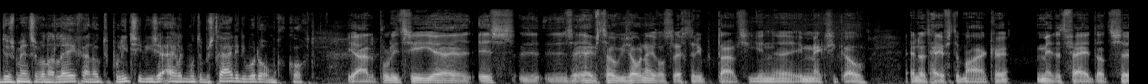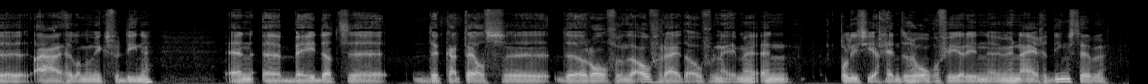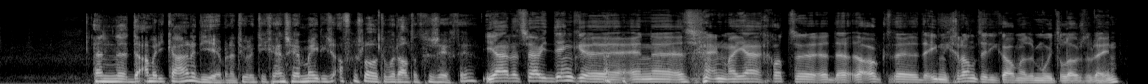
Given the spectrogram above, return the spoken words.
dus mensen van het leger en ook de politie die ze eigenlijk moeten bestrijden... die worden omgekocht? Ja, de politie is, heeft sowieso een heel slechte reputatie in, in Mexico... En dat heeft te maken met het feit dat ze A, helemaal niks verdienen... en uh, B, dat uh, de kartels uh, de rol van de overheid overnemen... en politieagenten zo ongeveer in hun eigen dienst hebben. En de Amerikanen die hebben natuurlijk die grens hermetisch afgesloten, wordt altijd gezegd, hè? Ja, dat zou je denken. en, zijn, maar ja, god, de, ook de, de, immigranten die komen er moeiteloos doorheen.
